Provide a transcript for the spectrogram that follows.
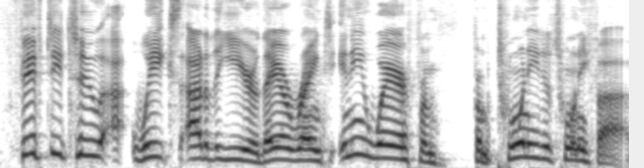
52 weeks out of the year. They are ranked anywhere from from 20 to 25.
